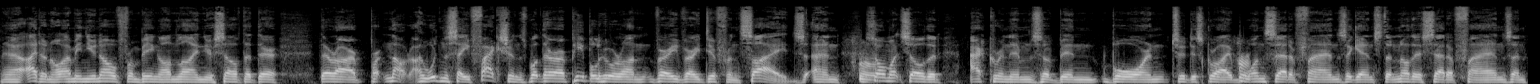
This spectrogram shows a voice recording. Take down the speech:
Uh, I don't know. I mean, you know from being online yourself that there there are not I wouldn't say factions, but there are people who are on very very different sides, and hmm. so much so that acronyms have been born to describe hmm. one set of fans against another set of fans, and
